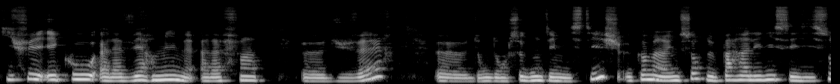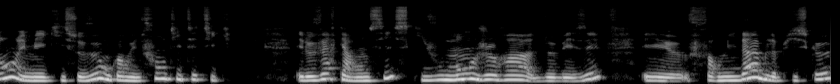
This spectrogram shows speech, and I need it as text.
qui fait écho à la vermine à la fin du vers, donc dans le second hémistiche, comme à une sorte de parallélisme saisissant, mais qui se veut encore une fois antithétique. Et le vers 46, qui vous mangera de baisers, est euh, formidable puisque euh,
